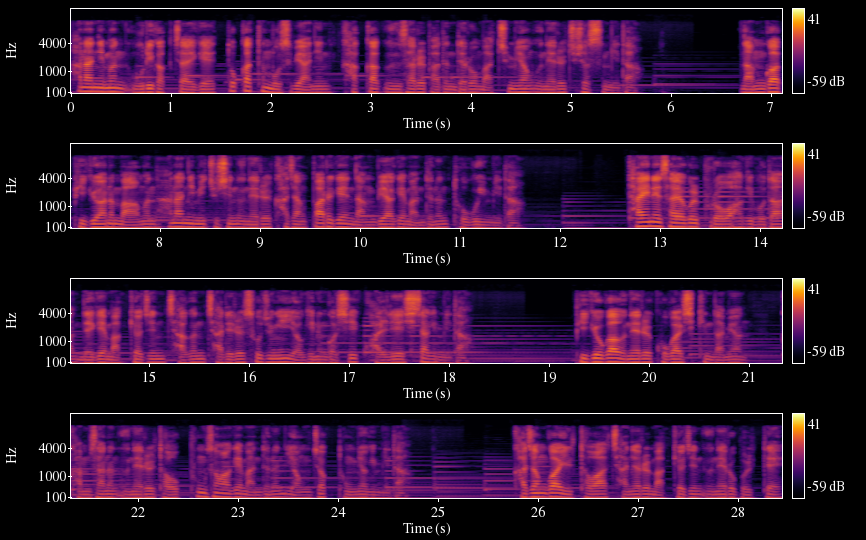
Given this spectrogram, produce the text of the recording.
하나님은 우리 각자에게 똑같은 모습이 아닌 각각 은사를 받은 대로 맞춤형 은혜를 주셨습니다. 남과 비교하는 마음은 하나님이 주신 은혜를 가장 빠르게 낭비하게 만드는 도구입니다. 타인의 사역을 부러워하기보다 내게 맡겨진 작은 자리를 소중히 여기는 것이 관리의 시작입니다. 비교가 은혜를 고갈시킨다면 감사는 은혜를 더욱 풍성하게 만드는 영적 동력입니다. 가정과 일터와 자녀를 맡겨진 은혜로 볼 때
